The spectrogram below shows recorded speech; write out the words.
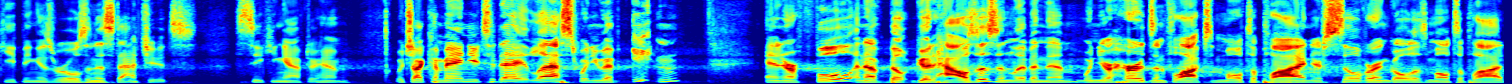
keeping his rules and his statutes, seeking after him, which I command you today, lest when you have eaten and are full and have built good houses and live in them, when your herds and flocks multiply and your silver and gold is multiplied,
